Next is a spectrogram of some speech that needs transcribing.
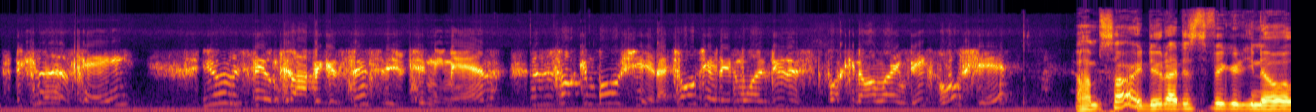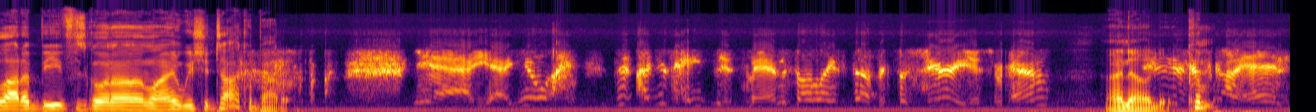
Because, Kay, you know this damn topic is sensitive to me, man. This is fucking bullshit. I told you I didn't want to do this fucking online beef bullshit. I'm sorry, dude. I just figured, you know, a lot of beef is going on online. We should talk about it. Yeah, yeah. You know, I, I just hate this, man. This online stuff. It's so serious, man. I know. This Come, gotta end.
